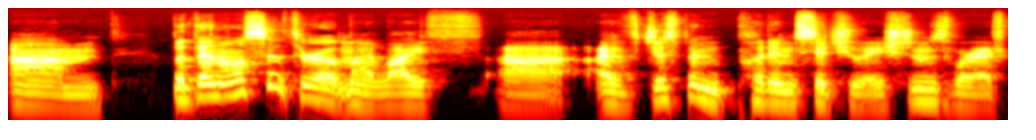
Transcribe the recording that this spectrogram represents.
Um, but then also throughout my life, uh, I've just been put in situations where I've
